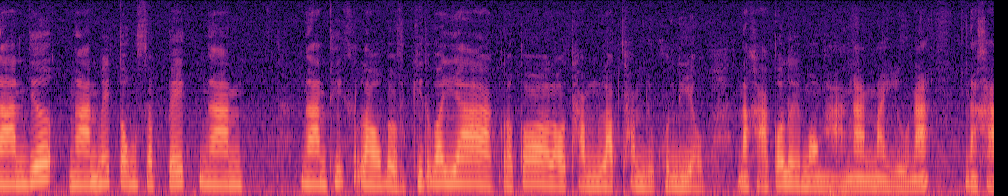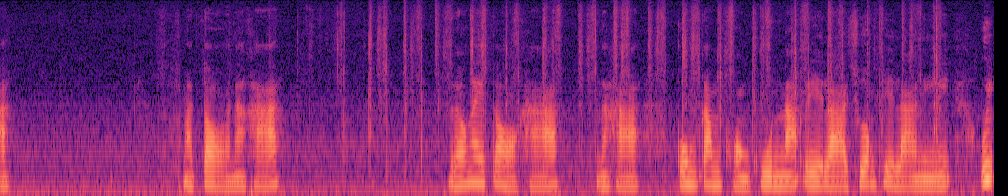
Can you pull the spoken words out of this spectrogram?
งานเยอะงานไม่ตรงสเปคงานงานที่เราแบบคิดว่ายากแล้วก็เราทำรับทำอยู่คนเดียวนะคะ ก็เลยมองหางานใหม่อยู่นะนะคะ มาต่อนะคะ แล้วไงต่อคะนะคะกงกรรมของคุณณเวลาช่วงเวลานี้ อุ๊ย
